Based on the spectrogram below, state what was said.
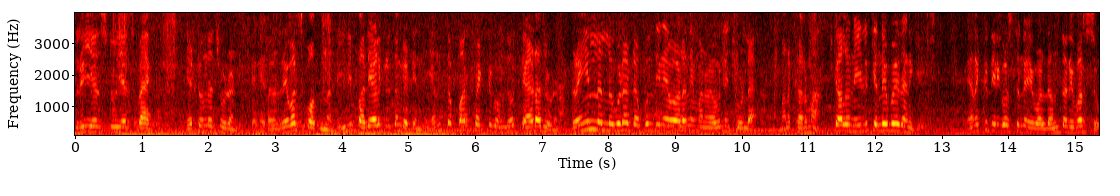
three years two years back ఎట్టుందో చూడండి. రివర్స్ పోతుందండి ఇది పదేళ్ళ క్రితం కట్టింది. ఎంత పర్ఫెక్ట్గా ఉందో తేడా చూడండి. ట్రైన్లలో కూడా డబ్బులు తినేవాళ్ళని మనం ఎవరిని చూడలే. మన కర్మ. కాలం నీళ్ళు కిందకి పోయేదానికి. వెనక్కి తిరిగి వస్తుండే వాళ్ళదంతా రివర్సు.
